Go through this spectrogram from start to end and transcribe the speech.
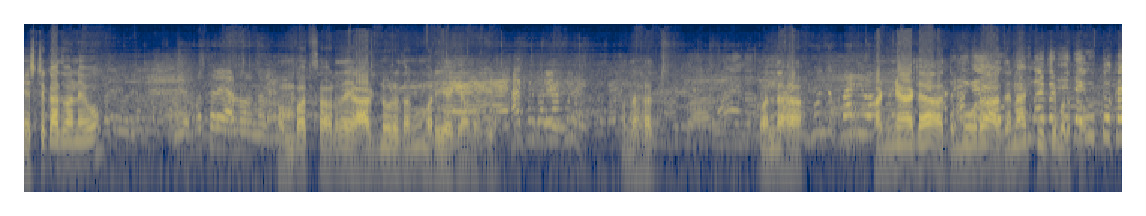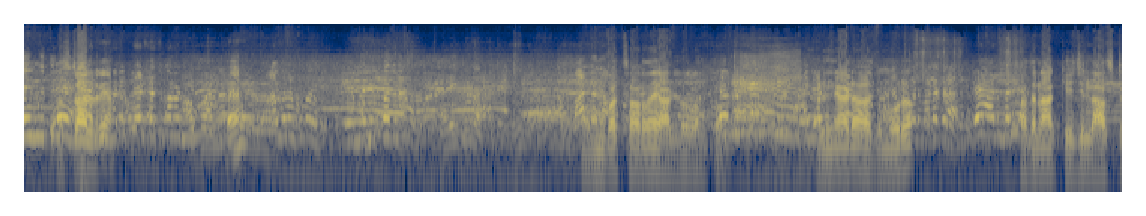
ಎಷ್ಟಕ್ಕಾದ್ವ ನೀವು? ಎರಡು ಒಂಬತ್ತು ಸಾವಿರದ ಎರಡುನೂರದಂಗೆ ಮರಿ ಆಗ್ಯಾವ ನೋಡ್ರಿ ಒಂದು ಹತ್ತು ಒಂದು ಹ ಹನ್ನೆರಡು ಹದಿಮೂರು ಹದಿನಾಲ್ಕು ಕೆ ಜಿ ಬರ್ತಾವೆ. ಅಷ್ಟ ಅಲ್ರಿ? ಒಂಬತ್ತು ಸಾವಿರದ ಎರಡುನೂರು ಅಂತ ಹನ್ನೆರಡು ಹದಿಮೂರು ಹದಿನಾಲ್ಕು ಕೆ ಜಿ ಲಾಸ್ಟ್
